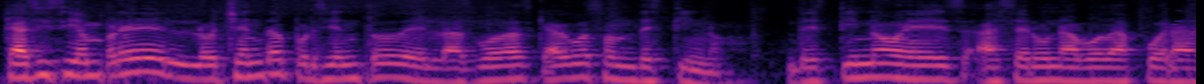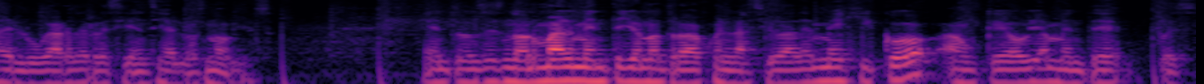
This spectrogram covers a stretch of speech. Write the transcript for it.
casi siempre, el 80% de las bodas que hago son destino. Destino es hacer una boda fuera del lugar de residencia de los novios. Entonces normalmente yo no trabajo en la Ciudad de México, aunque obviamente, pues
